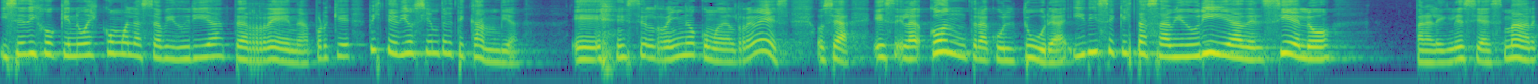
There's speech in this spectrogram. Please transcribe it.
y se dijo que no es como la sabiduría terrena, porque, viste, Dios siempre te cambia. Eh, es el reino como del revés, o sea, es la contracultura. Y dice que esta sabiduría del cielo, para la iglesia Smart,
